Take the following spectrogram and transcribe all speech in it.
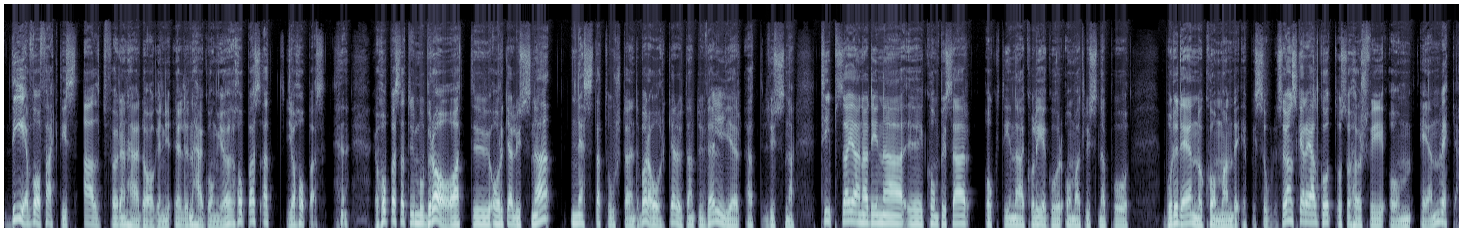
Det var faktiskt allt för den här dagen, eller den här gången. Jag hoppas att, jag hoppas, jag hoppas att du mår bra och att du orkar lyssna nästa torsdag. Inte bara orkar, utan att du väljer att lyssna. Tipsa gärna dina eh, kompisar och dina kollegor om att lyssna på både den och kommande episoder. Så jag önskar dig allt gott och så hörs vi om en vecka.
